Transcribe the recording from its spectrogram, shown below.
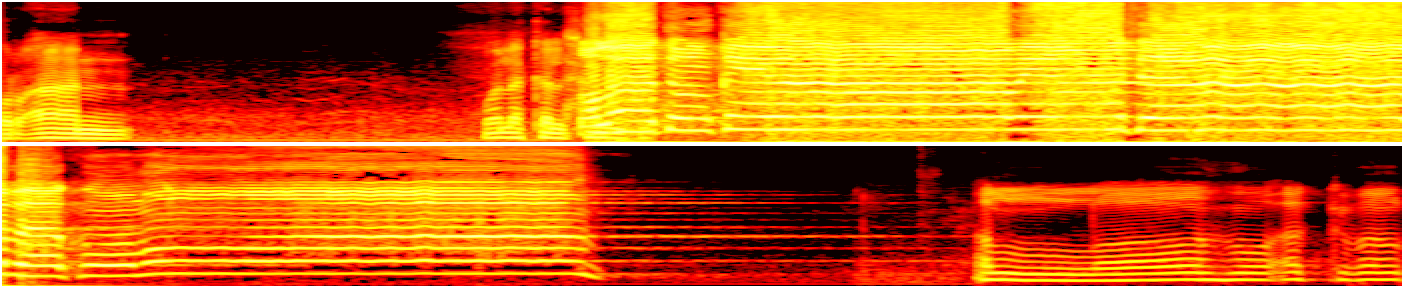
القرآن ولك الحمد. صلاة القيام أتابكم الله الله أكبر.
